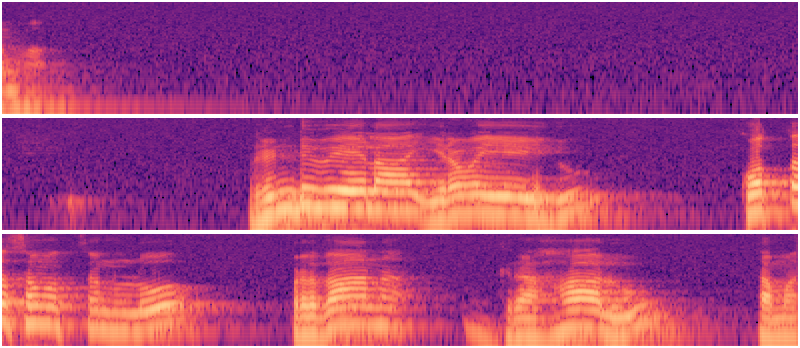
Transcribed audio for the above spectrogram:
నమ. రెండు వేల ఇరవై ఐదు కొత్త సంవత్సరంలో ప్రధాన గ్రహాలు తమ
